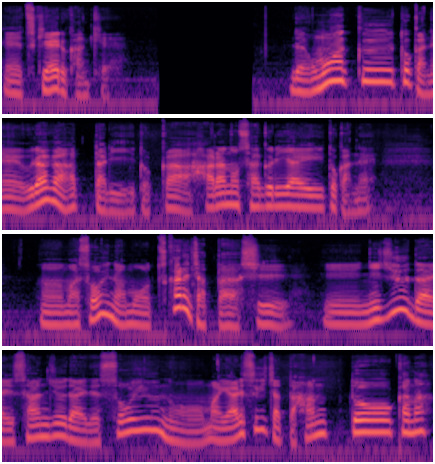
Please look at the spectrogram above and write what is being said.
えー付き合える関係。で思惑とかね裏があったりとか腹の探り合いとかね、うん、まあそういうのはもう疲れちゃったし20代30代でそういうのを、まあ、やりすぎちゃった反動かな、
